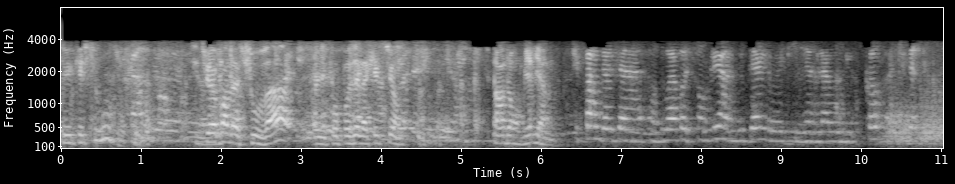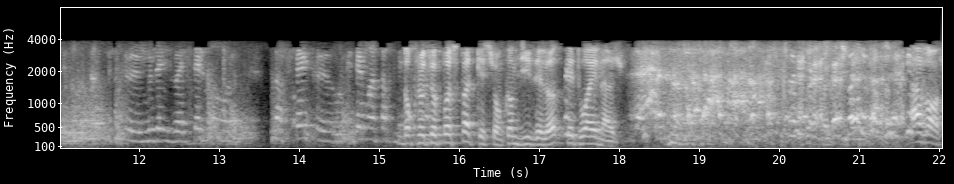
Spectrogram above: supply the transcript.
C'est une question? Si tu veux avoir la chouva, il faut poser la question. Pardon, Myriam. Parles on doit ressembler à un modèle euh, qui vient de là au microscope. Tu veux dire que c'est dans ça parce que le modèle doit être tellement euh, parfait qu'on est tellement imparfait. Donc ne te pose pas de questions. Comme disait l'autre, tais-toi et nage. Avance.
